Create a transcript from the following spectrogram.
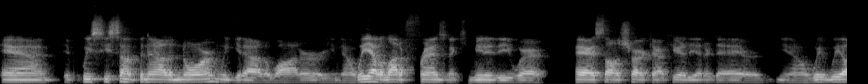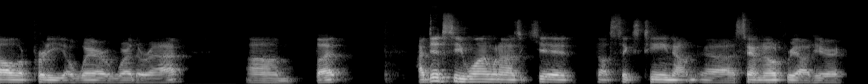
And if we see something out of the norm, we get out of the water. Or you know, we have a lot of friends in a community where hey, I saw a shark out here the other day, or you know, we we all are pretty aware of where they're at. Um, but I did see one when I was a kid, about 16, out in uh, San Onofre out here,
